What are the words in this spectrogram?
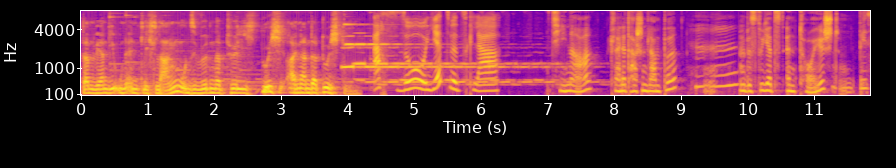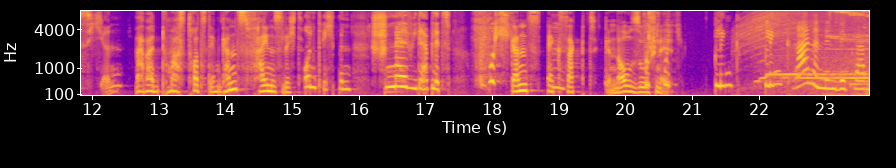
dann wären die unendlich lang und sie würden natürlich durcheinander durchgehen. Ach so, jetzt wird's klar. Tina, kleine Taschenlampe, hm? bist du jetzt enttäuscht? Ein bisschen. Aber du machst trotzdem ganz feines Licht. Und ich bin schnell wie der Blitz. Wusch. Ganz exakt, genau so schnell. wusch. Blink, blink. Rein in den Wigwam.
